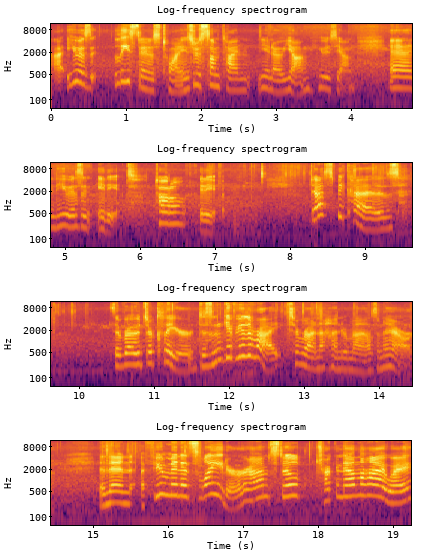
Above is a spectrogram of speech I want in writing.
uh, he was at least in his 20s, or sometime, you know, young. He was young. And he was an idiot. Total idiot just because the roads are clear doesn't give you the right to run 100 miles an hour. And then a few minutes later, I'm still trucking down the highway,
